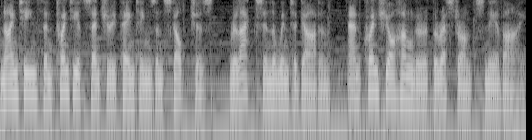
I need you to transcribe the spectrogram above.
19th and 20th century paintings and sculptures, relax in the winter garden, and quench your hunger at the restaurants nearby.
